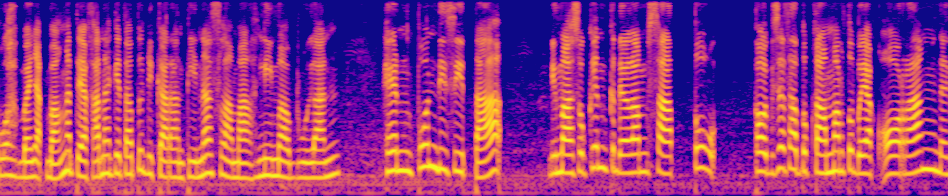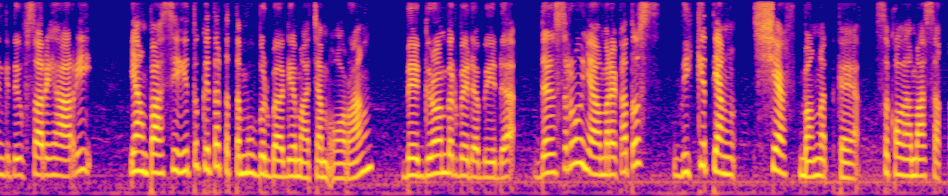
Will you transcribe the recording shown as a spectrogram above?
Wah banyak banget ya karena kita tuh di karantina selama lima bulan. Handphone disita, dimasukin ke dalam satu, kalau bisa satu kamar tuh banyak orang dan gitu sehari-hari. Yang pasti itu kita ketemu berbagai macam orang, background berbeda-beda. Dan serunya mereka tuh dikit yang chef banget kayak sekolah masak.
